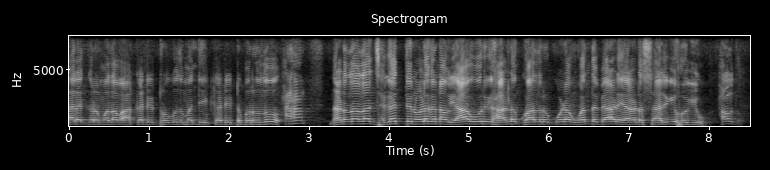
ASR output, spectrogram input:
ಕಾರ್ಯಕ್ರಮ ಅದಾವ. ಆ ಕಡೆ ಇಟ್ಟು ಹೋಗೋದು ಮಂದಿ ಈ ಕಡೆ ಇಟ್ಟು ಬರೋದು. ನಡೆದಾದ ಜಗತ್ತಿನೊಳಗೆ ನಾವು ಯಾವ ಊರಿಗೆ ಹಾಡ್ಲಕ್ಕೆ ಹೋದರೂ ಕೂಡ ಒಂದು ಬ್ಯಾಡ ಎರಡು ಸಾರಿಗೆ ಹೋಗಿವು. ಹೌದು.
